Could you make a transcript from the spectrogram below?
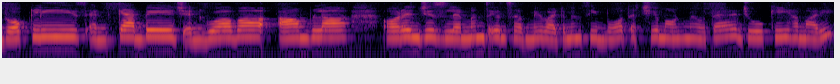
broccolis and cabbage and guava amla oranges lemons इन सब में विटामिन सी बहुत अच्छी अमाउंट में होता है, जो कि हमारी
